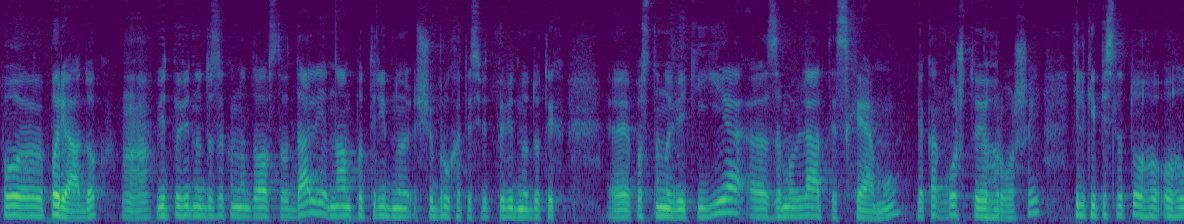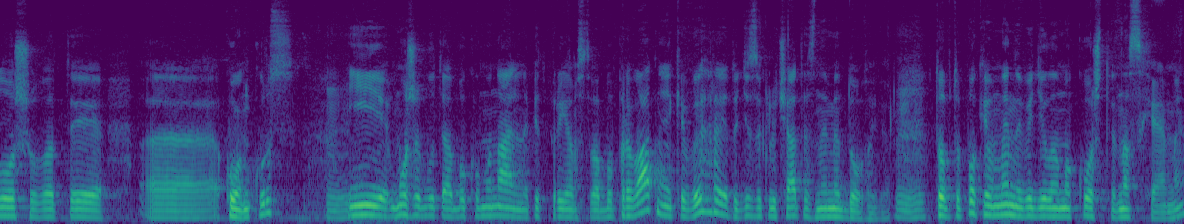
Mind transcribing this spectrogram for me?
по- порядок Ага. відповідно до законодавства. Далі нам потрібно, щоб рухатись відповідно до тих е, постанов, які є, е, замовляти схему, яка коштує грошей. Тільки після того оголошувати е, конкурс. І може бути або комунальне підприємство, або приватне, яке виграє, тоді заключати з ними договір. Тобто, поки ми не виділимо кошти на схеми,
